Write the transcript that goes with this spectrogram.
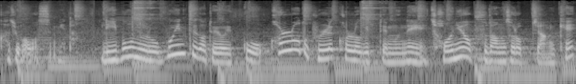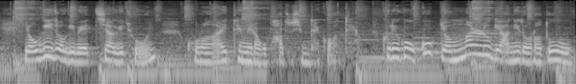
가지고 와봤습니다. 리본으로 포인트가 되어 있고 컬러도 블랙 컬러이기 때문에 전혀 부담스럽지 않게 여기저기 매치하기 좋은 그런 아이템이라고 봐주시면 될 것 같아요. 그리고 꼭 연말룩이 아니더라도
